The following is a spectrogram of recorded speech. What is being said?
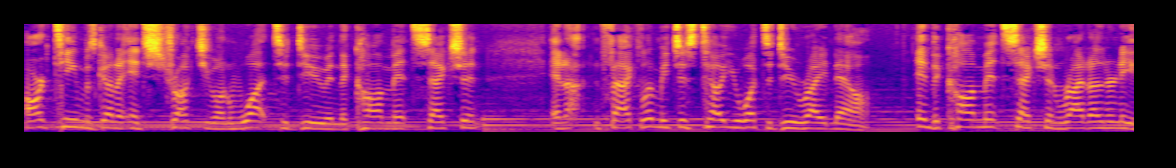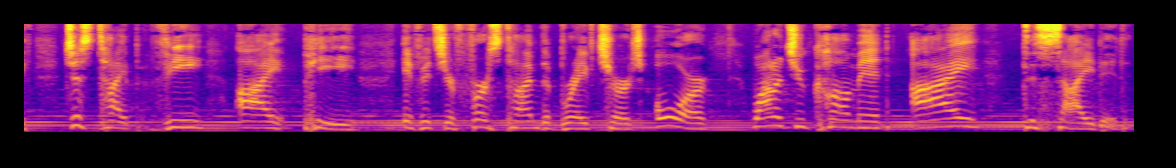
our team is going to instruct you on what to do in the comment section. And in fact, let me just tell you what to do right now in the comment section right underneath. Just type VIP if it's your first time to Brave Church, or why don't you comment, I decided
